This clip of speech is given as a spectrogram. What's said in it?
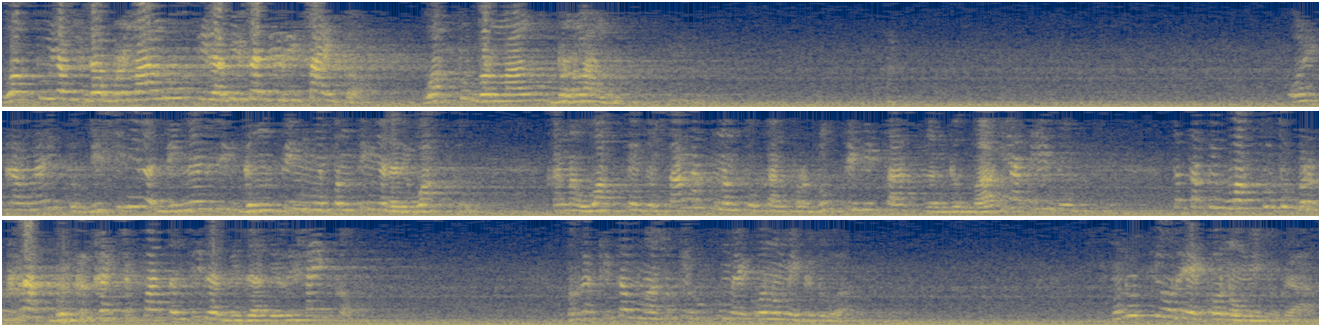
Waktu yang sudah berlalu tidak bisa di-recycle. Waktu berlalu, berlalu. Oleh karena itu, di sinilah dimensi gentingnya pentingnya dari waktu. Karena waktu itu sangat menentukan produktivitas dan kebahagiaan hidup. Tetapi waktu itu bergerak, bergegas cepat dan tidak bisa di recycle. Maka kita memasuki hukum ekonomi kedua. Menurut teori ekonomi juga,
